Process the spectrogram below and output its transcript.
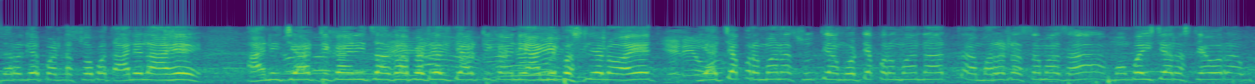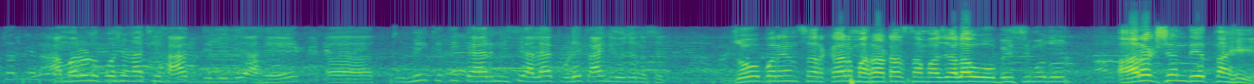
जरंगे पाटला सोबत आलेला आहे. आणि ज्या ठिकाणी जागा भेटेल त्या ठिकाणी आम्ही बसलेलो आहेत. याच्या प्रमाणात सुद्धा मोठ्या प्रमाणात मराठा समाज हा मुंबईच्या रस्त्यावर उतरलेला आहे. आमरण उपोषणाची हाक दिलेली आहे. अं, तुम्ही किती तयारीनिशी आलाय पुढे काय नियोजन असेल? जोपर्यंत सरकार मराठा समाजाला ओबीसी मधून आरक्षण देत नाही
